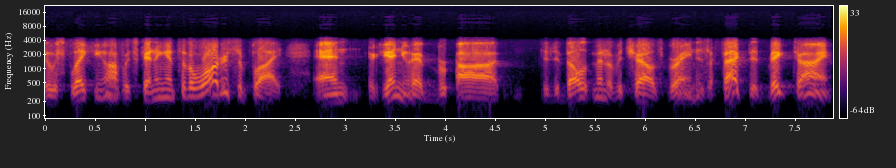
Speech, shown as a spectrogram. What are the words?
it was flaking off. It's getting into the water supply, and again, you have uh, the development of a child's brain is affected big time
